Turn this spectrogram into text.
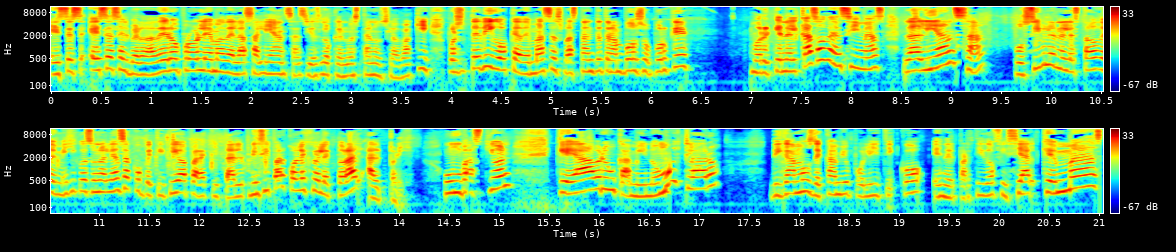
ese, es, ese es el verdadero problema de las alianzas y es lo que no está anunciado aquí. Por eso te digo que además es bastante tramposo. ¿Por qué? Porque en el caso de Encinas, la alianza posible en el Estado de México es una alianza competitiva para quitar el principal colegio electoral al PRI. Un bastión que abre un camino muy claro digamos, de cambio político en el partido oficial, que más,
